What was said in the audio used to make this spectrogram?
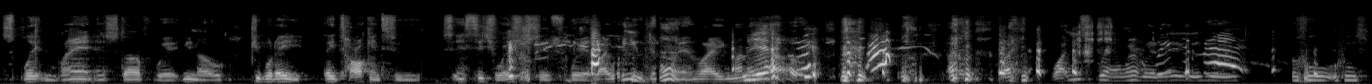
splitting rent and stuff with you know people they they talking to in situationships where like what are you doing? Like my name Yeah. like why you splitting rent with a nigga who who who's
